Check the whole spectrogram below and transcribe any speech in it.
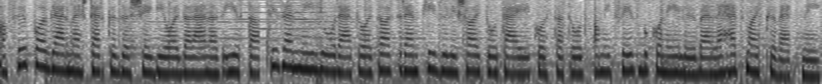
A főpolgármester közösségi oldalán az írta, 14 órától tart rendkívüli sajtótájékoztatót, amit Facebookon élőben lehet majd követni.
